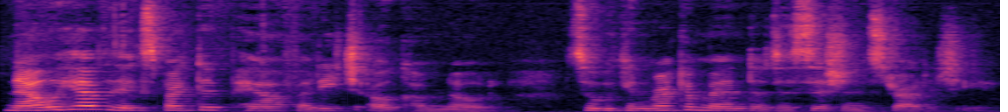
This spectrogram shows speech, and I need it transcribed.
Now we have the expected payoff at each outcome node, so we can recommend a decision strategy.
